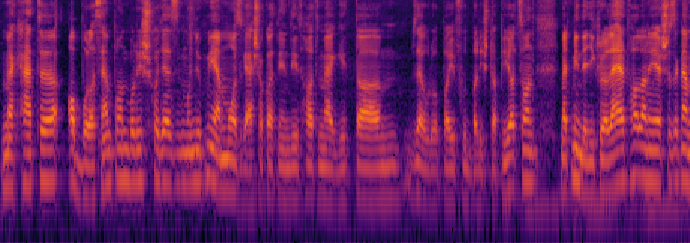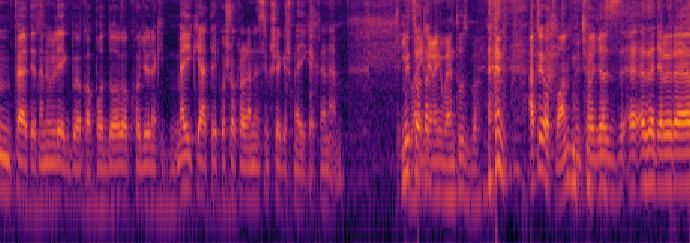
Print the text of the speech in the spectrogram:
meg hát abból a szempontból is, hogy ez mondjuk milyen mozgásokat indíthat meg itt az európai futbalista piacon, mert mindegyikről lehet hallani, és ezek nem feltétlenül légből kapott dolgok, hogy ő nekik melyik játékosokra lenne szükség, és melyikekre nem. Mit szóltak? a Juventusba? hát ő ott van, úgyhogy ez, ez egyelőre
